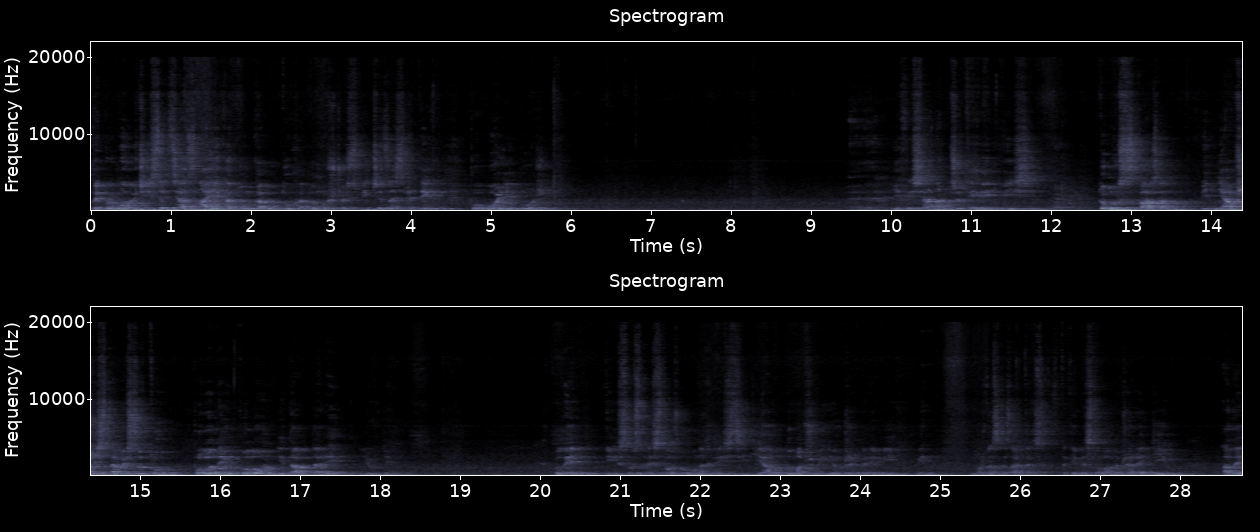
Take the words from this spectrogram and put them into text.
Випробовуючи серця, знає, яка думка у духа, тому що свідчить за святих по волі Божій. Е, Єфесянам 4.8. Тому сказано, піднявшись на висоту, полонив полон і дав дари людям. Коли Ісус Христос був на хресті, дьявол думав, що Він його вже переміг. Він, можна сказати, так, такими словами вже радів. Але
